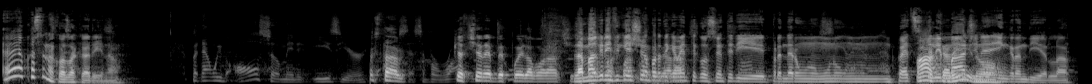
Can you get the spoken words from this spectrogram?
Eh, questa è una cosa carina. Questa piacerebbe poi lavorarci. La magnification praticamente consente di prendere un, un- un- un pezzo Ah, dell'immagine carino. e ingrandirla.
